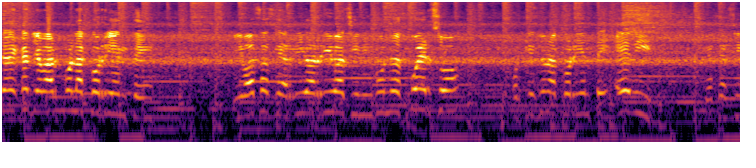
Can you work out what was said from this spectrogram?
Te dejas llevar por la corriente y vas hacia arriba, arriba sin ningún esfuerzo, porque es una corriente Eddy, que es así.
